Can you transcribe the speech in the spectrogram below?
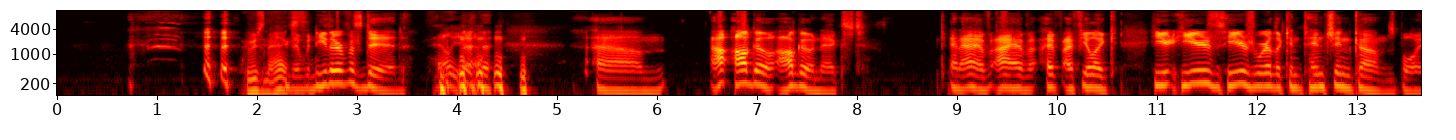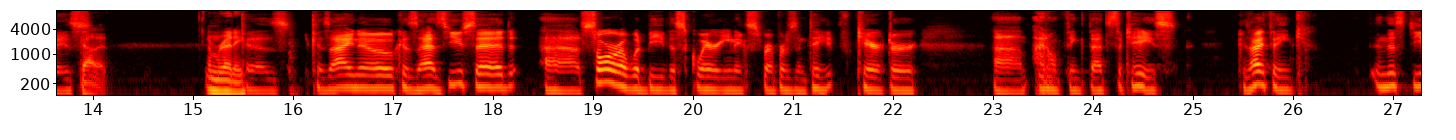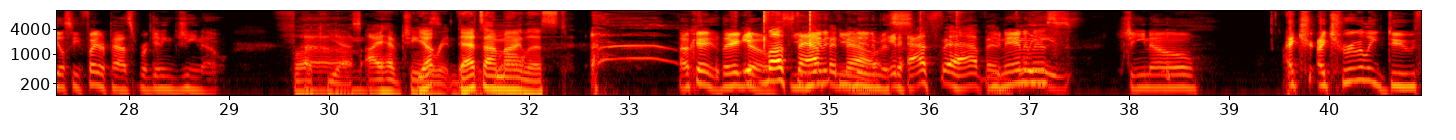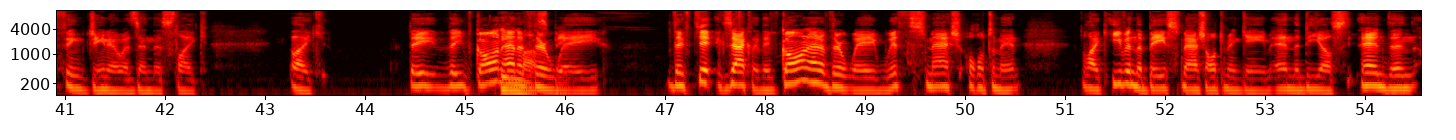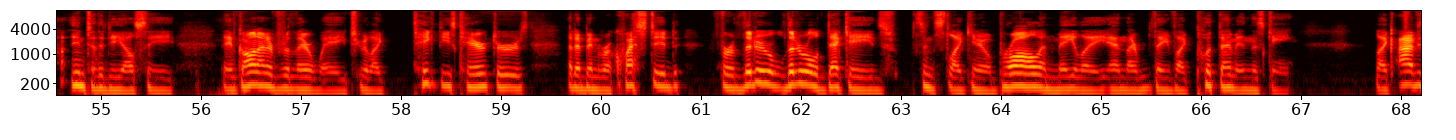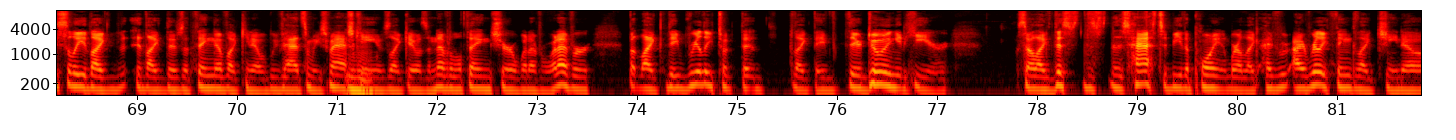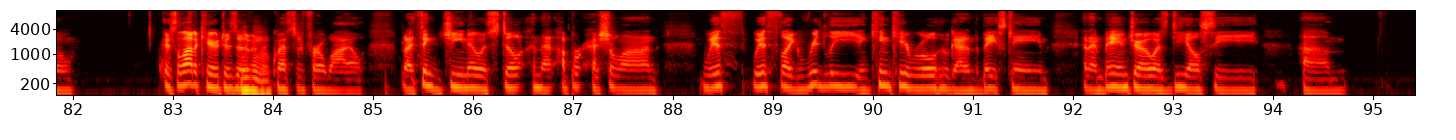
who's next? neither of us did. Hell yeah! um, I'll, I'll go. I'll go next. And I have. I have. I, I feel like here. Here's. Here's where the contention comes, boys. Got it. I'm ready. Because. Because I know. Because as you said, uh, Sora would be the Square Enix representative character. Um, I don't think that's the case. Because I think in this DLC Fighter Pass we're getting Gino. Fuck yes, Um, I have Gino Yep, written. down that's as on my list. Okay, there you go. It must Unani- happen now. unanimous. It has to happen. unanimous please. Gino. I tr- I truly do think Gino is in this like like they they've gone He out of their be. way. They've exactly they've gone out of their way with Smash Ultimate, like even the base Smash Ultimate game and the DLC and then into the DLC. They've gone out of their way to like take these characters that have been requested for literal literal decades since like you know brawl and melee and they're, they've like put them in this game like obviously like th- like there's a thing of like you know we've had so many smash Mhm. games like it was an inevitable thing sure whatever whatever but like they really took the like they they're doing it here so like this this this has to be the point where like i, I really think like gino there's a lot of characters that have been Mhm. requested for a while but i think gino is still in that upper echelon with with like ridley and king k rool who got in the base game and then banjo as dlc um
